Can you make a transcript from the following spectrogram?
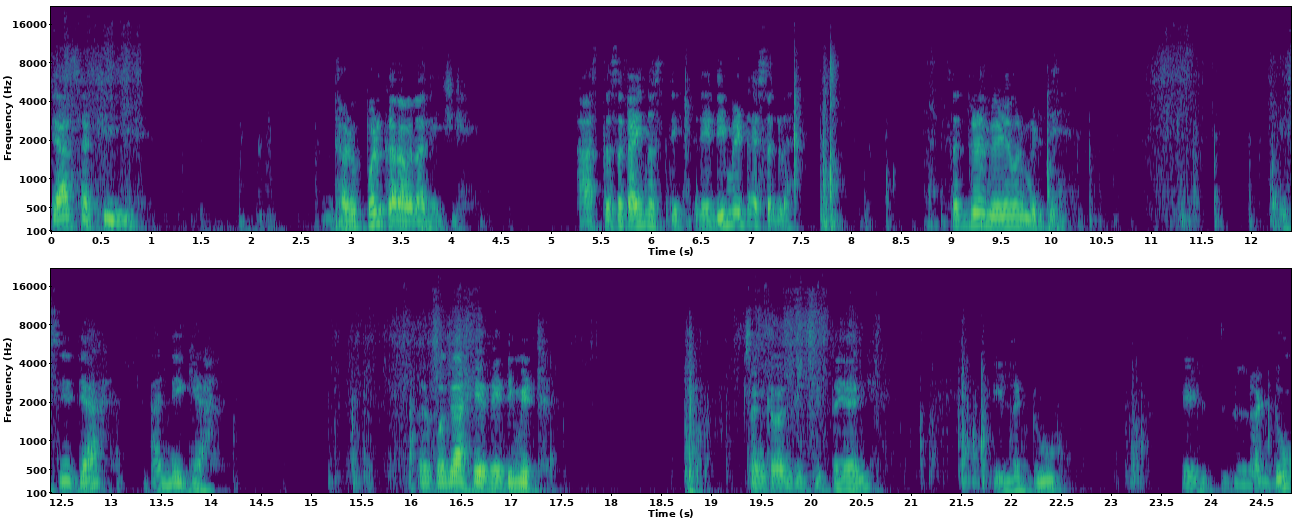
त्यासाठी धडपड करावं लागायची. आज तसं काही नसते. रेडीमेड आहे सगळं. सगळं वेळेवर मिळते. पैसे द्या आणि घ्या. तर बघा हे रेडीमेड संक्रांतीची तयारी. हे लड्डू हे लड्डू.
